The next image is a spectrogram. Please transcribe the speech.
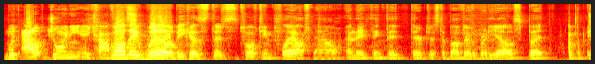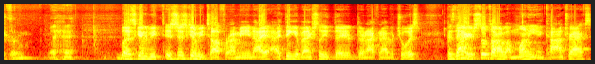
without joining a conference. Well, they will because there's a 12 team playoff now, and they think that they're just above everybody else. But it's a, but it's gonna be it's just gonna be tougher. I mean, I, I think eventually they they're not gonna have a choice because now you're still talking about money and contracts.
